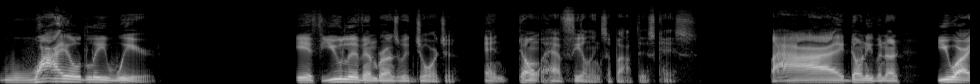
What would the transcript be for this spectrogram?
wildly weird if you live in Brunswick, Georgia, and don't have feelings about this case. I don't even know. You are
